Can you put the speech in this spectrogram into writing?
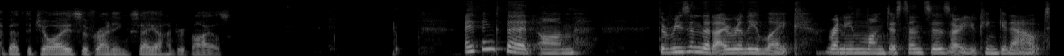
about the joys of running, say, 100 miles? I think that um, the reason that I really like running long distances are you can get out,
